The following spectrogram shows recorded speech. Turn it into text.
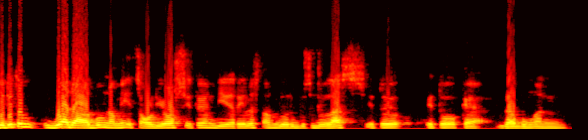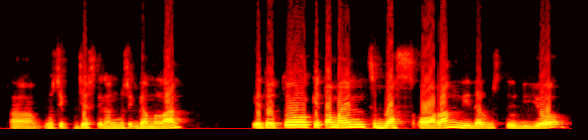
Jadi tuh gue ada album namanya It's All Yours itu yang dirilis tahun 2011 itu itu kayak gabungan uh, musik jazz dengan musik gamelan. Itu tuh kita main 11 orang di dalam studio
